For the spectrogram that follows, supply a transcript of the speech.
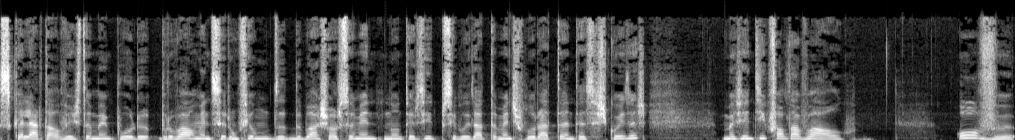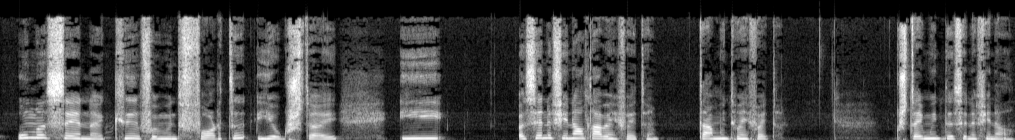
se calhar talvez também por provavelmente ser um filme de, de baixo orçamento não ter sido possibilidade também de explorar tanto essas coisas mas senti que faltava algo. Houve uma cena que foi muito forte e eu gostei e a cena final está bem feita. Está muito bem feita. Gostei muito da cena final.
